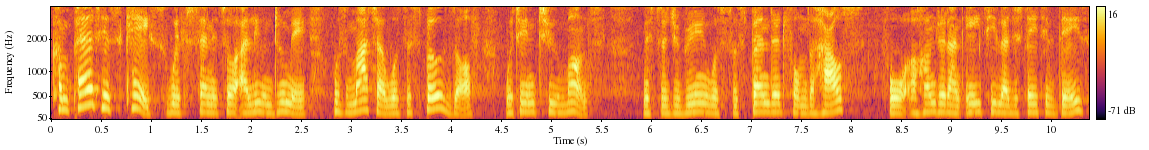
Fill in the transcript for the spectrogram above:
compared his case with Senator Ali Ndume, whose matter was disposed of within two months. Mr. Jibrin was suspended from the House for 180 legislative days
